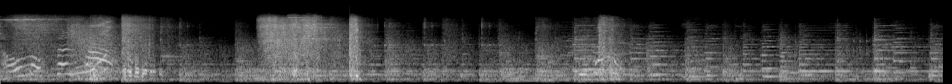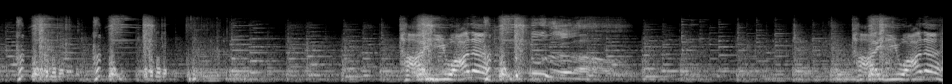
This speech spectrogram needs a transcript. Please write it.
好，我分啦！太易玩啊！太易玩啊！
